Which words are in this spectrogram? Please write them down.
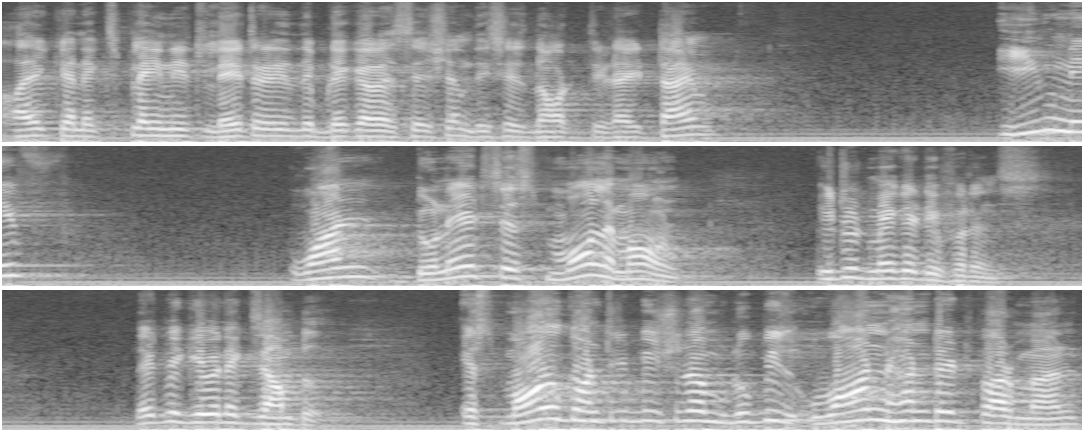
I can explain it later in the breakout session. This is not the right time. Even if one donates a small amount, it would make a difference. Let me give an example. A small contribution of rupees 100 per month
